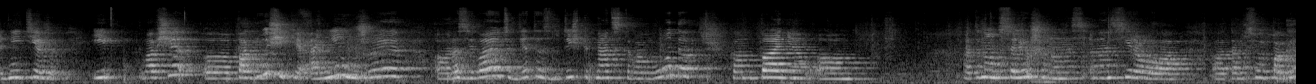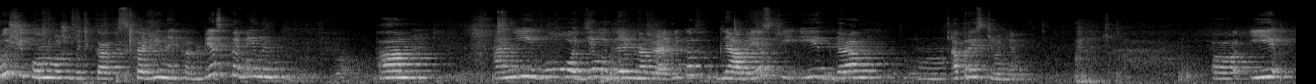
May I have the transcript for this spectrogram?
одни и те же. И вообще погрузчики, они уже развиваются где-то с 2015 года. Компания Autonomous Solution анонс- анонсировала там свой погрузчик, он может быть как с кабиной, как без кабины. Они его делают для виноградников, для обрезки и для опрыскивания. А, И,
